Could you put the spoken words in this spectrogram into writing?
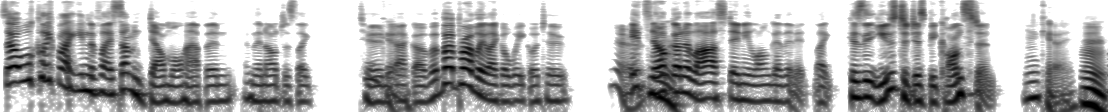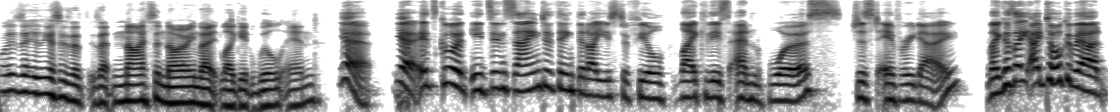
So we'll click back into place. Something dumb will happen, and then I'll just like turn Okay. back over. But probably like a week or two. Yeah. It's not hmm. going to last any longer than it like because it used to just be constant. okay. Hmm. Well, is that, I guess is that is that nicer knowing that like it will end? Yeah. Yeah, it's good. It's insane to think that I used to feel like this and worse just every day. Like, because I, I talk about,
